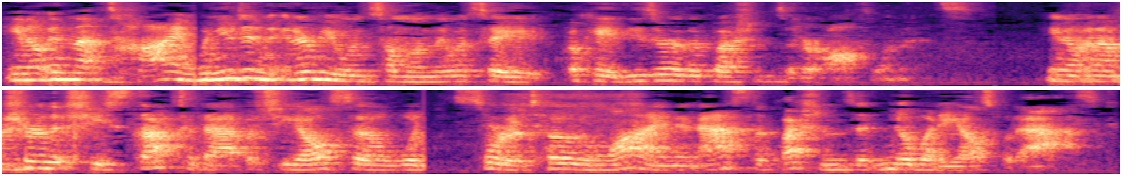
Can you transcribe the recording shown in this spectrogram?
You know, in that time when you did an interview with someone, they would say, "Okay, these are the questions that are off limits." You know, and I'm sure that she stuck to that, but she also would sort of toe the line and ask the questions that nobody else would ask.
